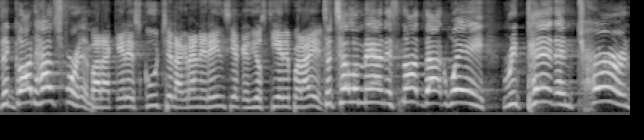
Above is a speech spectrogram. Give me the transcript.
that God has for him. para que él escuche la gran herencia que Dios tiene para él. To tell a man it's not that way, repent and turn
